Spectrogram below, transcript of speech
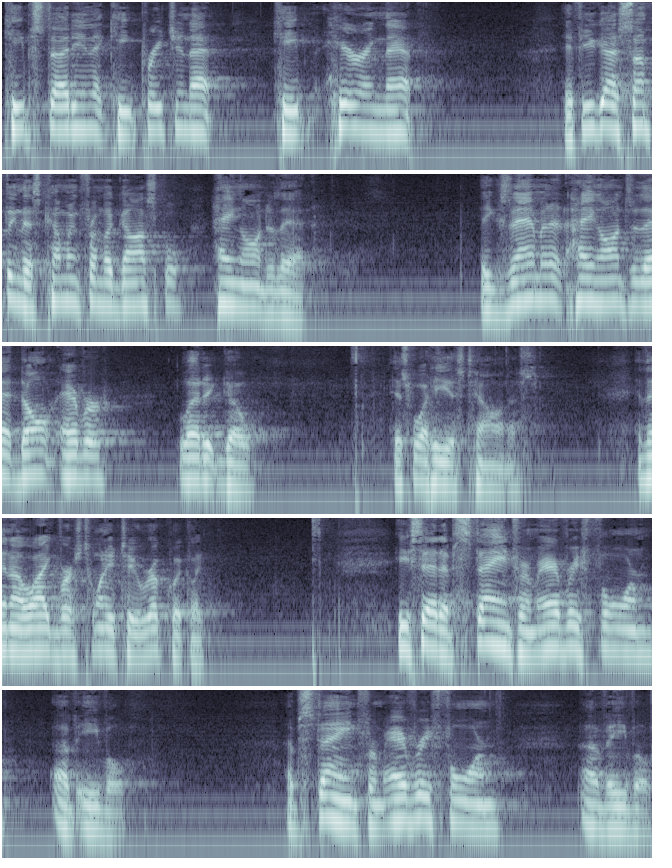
Keep studying it. Keep preaching that. Keep hearing that. If you got something that's coming from the gospel, hang on to that. Examine it. Hang on to that. Don't ever let it go. Is what he is telling us. And then I like verse 22 real quickly. He said, Abstain from every form of evil. Abstain from every form of evil.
